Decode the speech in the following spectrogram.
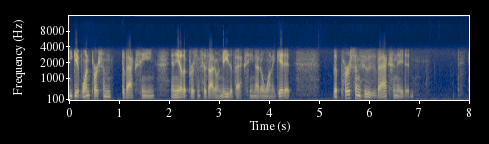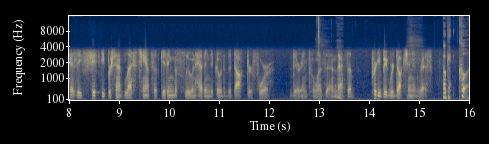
you give one person the vaccine and the other person says, I don't need the vaccine, I don't want to get it, the person who's vaccinated has a 50% less chance of getting the flu and having to go to the doctor for their influenza. And that's a pretty big reduction in risk. Okay, cool.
